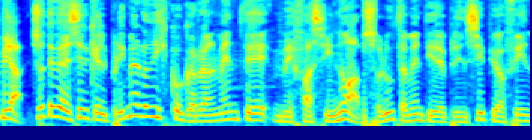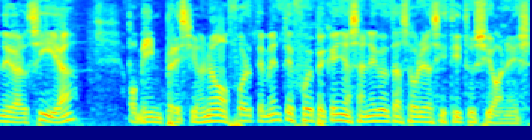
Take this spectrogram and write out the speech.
Mira, yo te voy a decir que el primer disco que realmente me fascinó absolutamente y de principio a fin de García, o me impresionó fuertemente fue pequeñas anécdotas sobre las instituciones.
